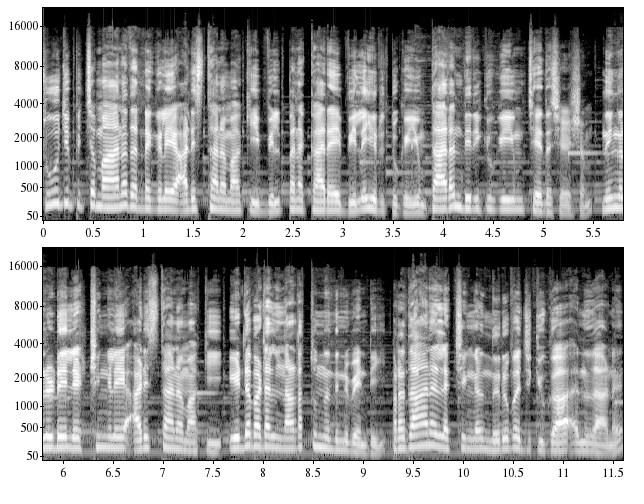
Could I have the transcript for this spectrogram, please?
സൂചിപ്പിച്ച മാനദണ്ഡങ്ങളെ അടിസ്ഥാനമാക്കി വിൽപ്പനക്കാരെ വിലയിരുത്തുകയും തരംതിരിക്കുകയും ചെയ്ത ശേഷം നിങ്ങളുടെ ലക്ഷ്യങ്ങളെ അടിസ്ഥാനമാക്കി ഇടപെടൽ നടത്തുന്നതിനു വേണ്ടി പ്രധാന ലക്ഷ്യങ്ങൾ നിർവചിക്കുക എന്നതാണ്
